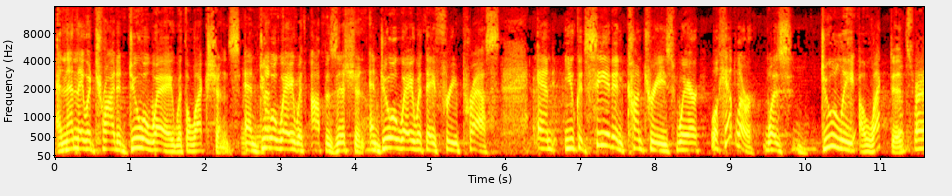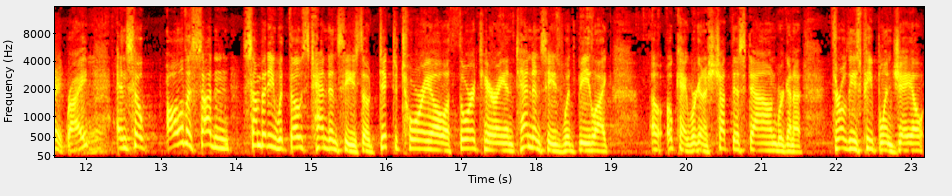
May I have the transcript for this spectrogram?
And then they would try to do away with elections and do mm-hmm. away with opposition and do away with a free press. And you could see it in countries where, well, Hitler was duly elected. That's right. Right? And so all of a sudden, somebody with those tendencies, those dictatorial, authoritarian tendencies would be like, oh, okay, we're going to shut this down. We're going to throw these people in jail.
